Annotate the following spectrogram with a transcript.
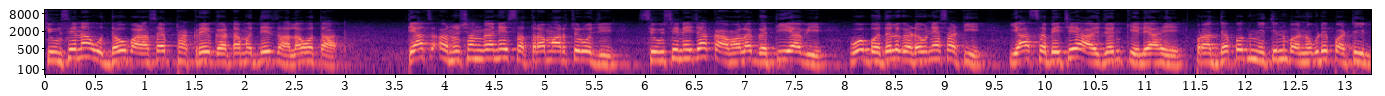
शिवसेना उद्धव बाळासाहेब ठाकरे गटामध्ये झाला होता. त्याच अनुषंगाने सतरा मार्च रोजी शिवसेनेच्या कामाला गती यावी व बदल घडवण्यासाठी या सभेचे आयोजन केले आहे. प्राध्यापक नितीन बानुगडे पाटील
